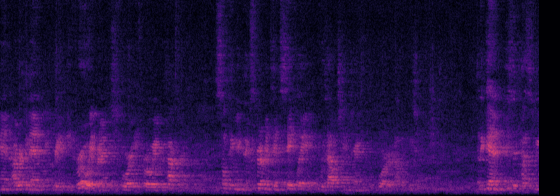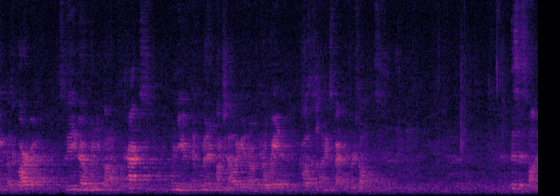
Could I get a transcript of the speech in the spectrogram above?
And I recommend you create a throwaway branch for a throwaway refactoring. Something you can safely without changing the core application. And again, use the test suite as a guardrail so that you know when you've gone off the tracks, when you've implemented functionality in a, in a way that causes unexpected results. This is fun.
